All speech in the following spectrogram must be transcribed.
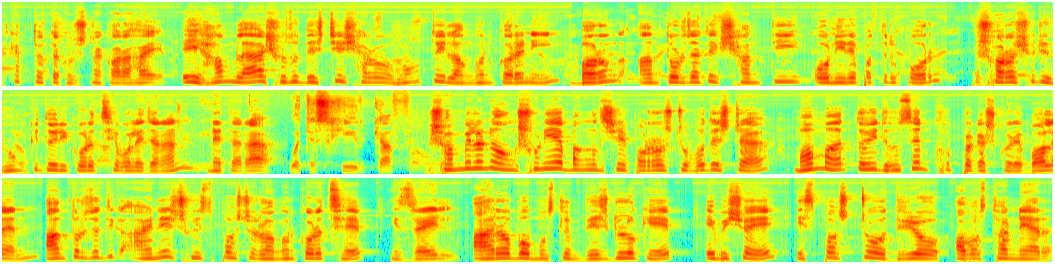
একাত্মতা ঘোষণা করা হয়। এই হামলা শুধু দেশটির সার্বভৌমত্বই লঙ্ঘন করেনি, বরং আন্তর্জাতিক শান্তি ও নিরাপত্তার উপর সরাসরি হুমকি তৈরি করেছে বলে জানান নেতারা। সম্মেলনে অংশ নিয়ে বাংলাদেশের পররাষ্ট্র উপদেষ্টা মোহাম্মদ তহিদ হোসেন ক্ষোভ প্রকাশ করে বলেন, আন্তর্জাতিক আইনের সুস্পষ্ট লঙ্ঘন করেছে ইসরায়েল। আরব ও মুসলিম দেশগুলোকে এ বিষয়ে স্পষ্ট ও দৃঢ় অবস্থান নেয়ার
